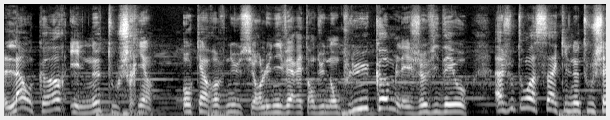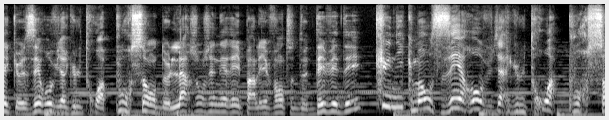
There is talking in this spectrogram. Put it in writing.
là encore, ils ne touchent rien. Aucun revenu sur l'univers étendu non plus, comme les jeux vidéo. Ajoutons à ça qu'ils ne touchaient que 0,3% de l'argent généré par les ventes de DVD, qu'uniquement 0,3%,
